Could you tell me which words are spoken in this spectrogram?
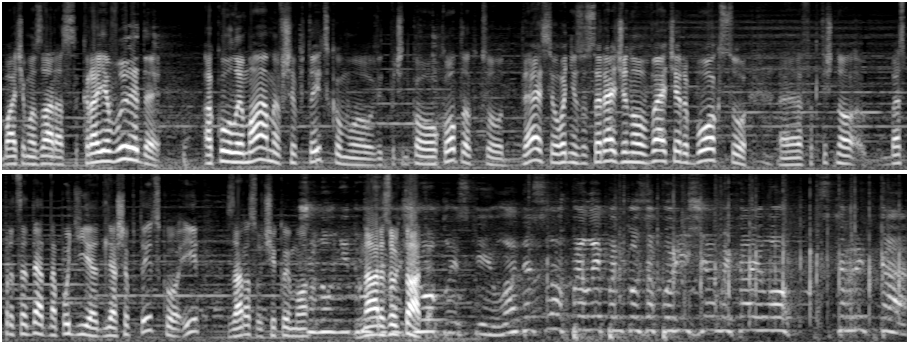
бачимо зараз краєвиди акули мами в Шептицькому відпочинкового комплексу, де сьогодні зосереджено вечір боксу. Е, Фактично безпрецедентна подія для Шептицького. І зараз очікуємо Шановні друзі, на результати. оплески. Владислав Пилипенко, Запоріжжя, Михайло Скрипка,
